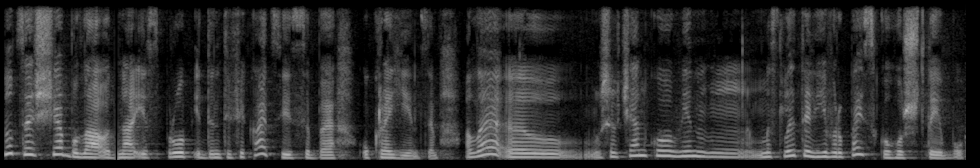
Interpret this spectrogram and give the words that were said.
Ну, це ще була одна із спроб ідентифікації себе українцем. Але Шевченко він мислитель європейського штибу.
